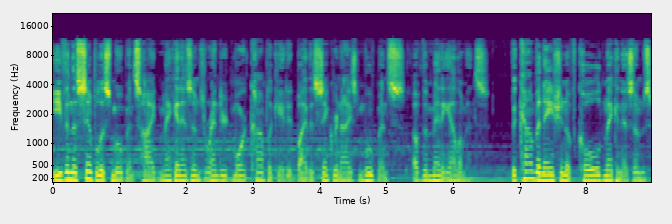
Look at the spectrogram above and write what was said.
Even the simplest movements hide mechanisms rendered more complicated by the synchronized movements of the many elements. The combination of cold mechanisms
